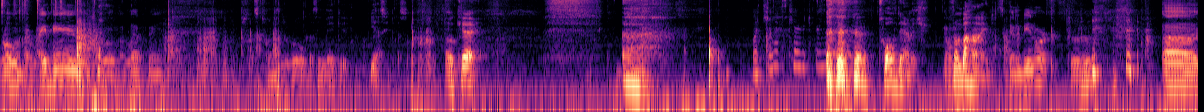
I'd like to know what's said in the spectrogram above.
rolling my right hand, or rolling my left hand. Plus twenty to the roll. Does he make it? Yes, he does. Okay. What's your next character? name? Twelve damage Don't- from behind. It's gonna be an orc. Mm-hmm. Uh,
